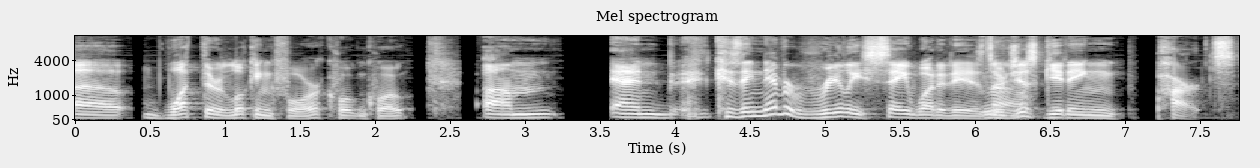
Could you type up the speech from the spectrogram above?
uh, what they're looking for, quote unquote. Um, and because they never really say what it is, they're just getting parts.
